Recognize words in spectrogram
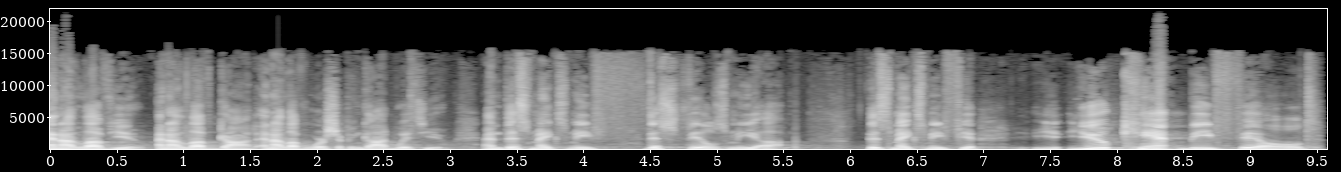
and I love you and I love God and I love worshiping God with you. And this makes me, this fills me up. This makes me feel, you can't be filled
